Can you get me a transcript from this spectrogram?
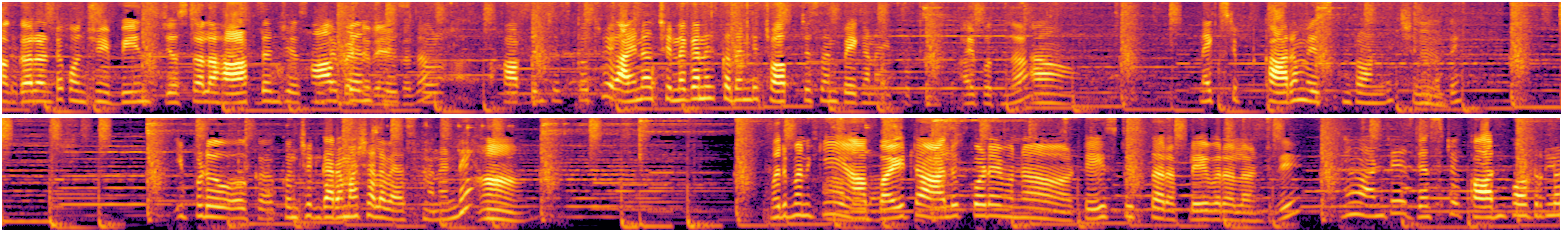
మగ్గాలంటే కొంచెం ఈ బీన్స్ జస్ట్ అలా హాఫ్ డన్ చేసుకుంటే కదా? హాఫ్ డన్ చేసుకోవచ్చు. అయినా చిన్నగానే కదండి చాప్ చేసాను బేగన అయిపోతుంది. అయిపోతుందా? నెక్స్ట్ ఇప్పుడు కారం వేసుకుంటాం అండి చిన్నది. ఇప్పుడు ఒక కొంచెం గరం మసాలా వేస్తున్నానండి. మరి మనకి ఆ బయట ఆలుకు కూడా ఏమైనా టేస్ట్ ఇస్తారా ఫ్లేవర్ అలాంటిది? అంటే జస్ట్ కార్న్ పౌడర్లో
